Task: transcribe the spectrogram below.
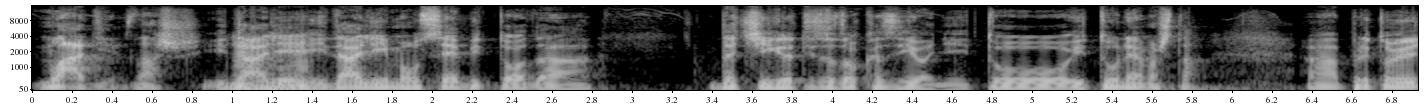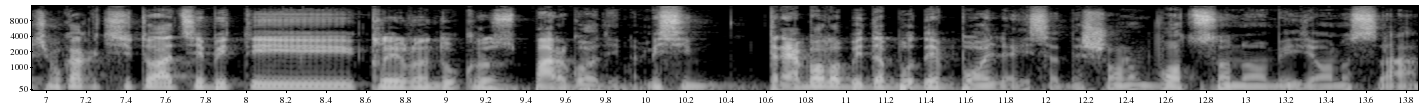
mlad je, znaš, i dalje mm -hmm. i dalje ima u sebi to da da će igrati za dokazivanje i tu i tu nema šta. A, pritom vidjet ćemo kakva će situacija biti Clevelandu kroz par godina. Mislim, trebalo bi da bude bolja i sa Deshaonom Watsonom i ono sa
